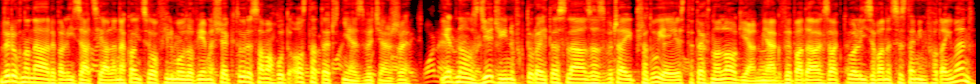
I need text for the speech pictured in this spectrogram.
Wyrównana rywalizacja, ale na końcu filmu dowiemy się, który samochód ostatecznie zwycięży. Jedną z dziedzin, w której Tesla zazwyczaj przoduje, jest technologia. Jak wypada zaktualizowany system infotainment?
